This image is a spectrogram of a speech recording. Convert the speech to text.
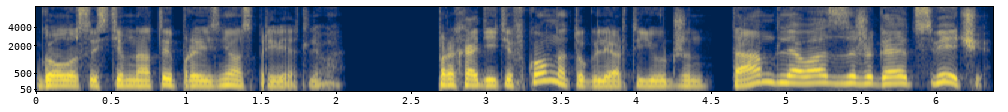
Голос из темноты произнес приветливо. «Проходите в комнату, Глерт Юджин, там для вас зажигают свечи».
